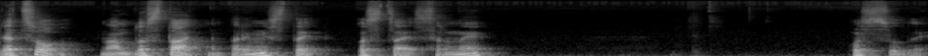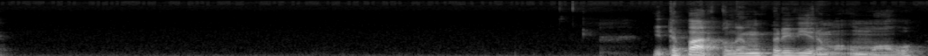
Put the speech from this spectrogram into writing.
Для цього нам достатньо перемістити ось цей сирник ось сюди. І тепер, коли ми перевіримо умову,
